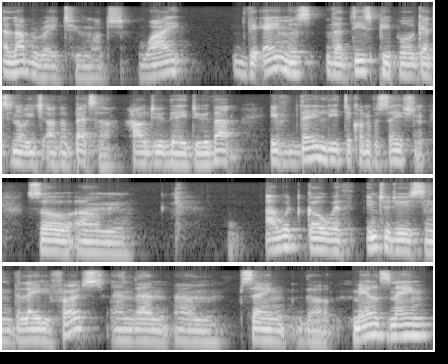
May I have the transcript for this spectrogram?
elaborate too much. Why? The aim is that these people get to know each other better. How do they do that? If they lead the conversation. So um, I would go with introducing the lady first and then um, saying the male's name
